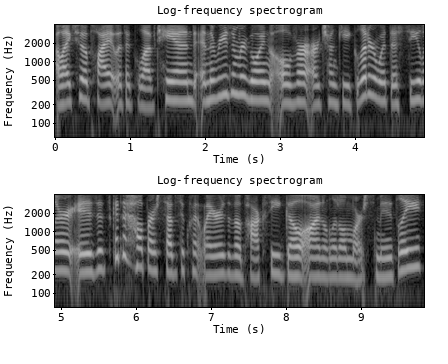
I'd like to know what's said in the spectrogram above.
I like to apply it with a gloved hand, and the reason we're going over our chunky glitter with this sealer is it's going to help our subsequent layers of epoxy go on a little more smoothly.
